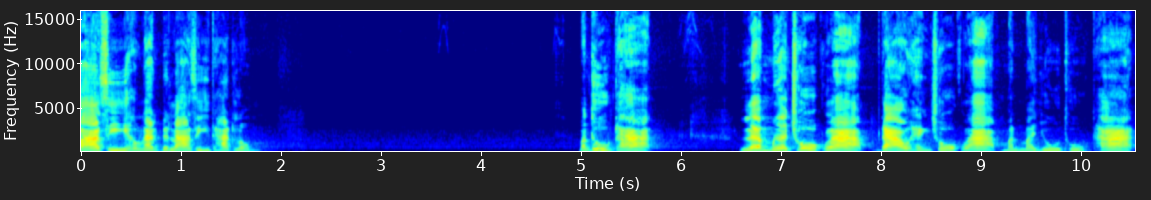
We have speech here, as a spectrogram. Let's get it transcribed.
ราศีของท่านเป็นราศีธาตุลม มันถูกธาตุ และเมื่อโชคลาภดาวแห่งโชคลาภมันมาอยู่ถูกธาตุ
